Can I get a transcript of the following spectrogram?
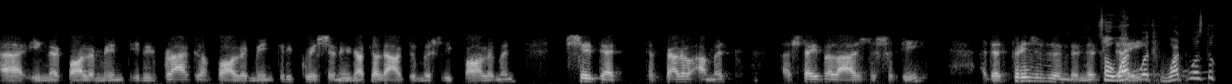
uh, in a parliament, in reply to a parliamentary question, he's not allowed to mislead parliament, said that Thapelo Amad uh, stabilized the city. Uh, the president the next So what, day, what what was the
